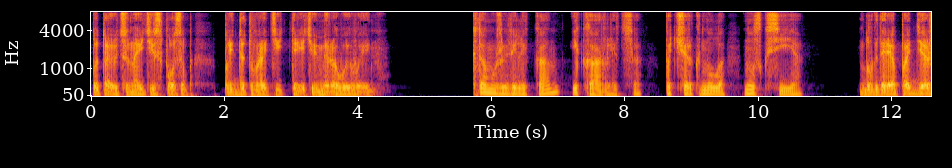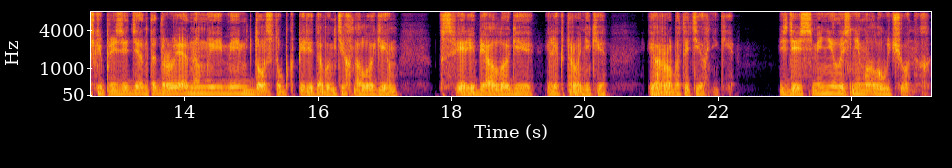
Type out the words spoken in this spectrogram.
пытаются найти способ предотвратить Третью мировую войну? К тому же великан и карлица, подчеркнула Нусксия. Благодаря поддержке президента Друэна мы имеем доступ к передовым технологиям в сфере биологии, электроники и робототехники. Здесь сменилось немало ученых.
